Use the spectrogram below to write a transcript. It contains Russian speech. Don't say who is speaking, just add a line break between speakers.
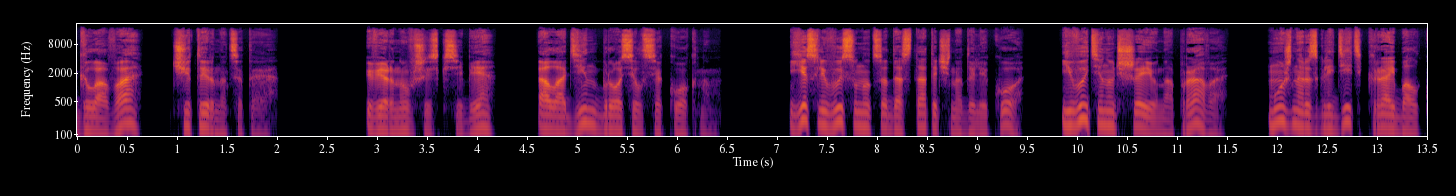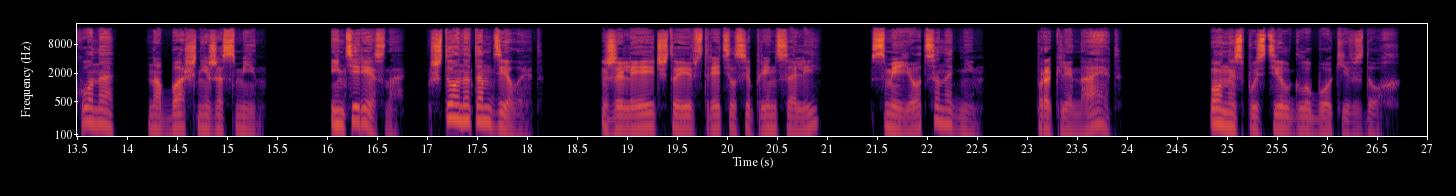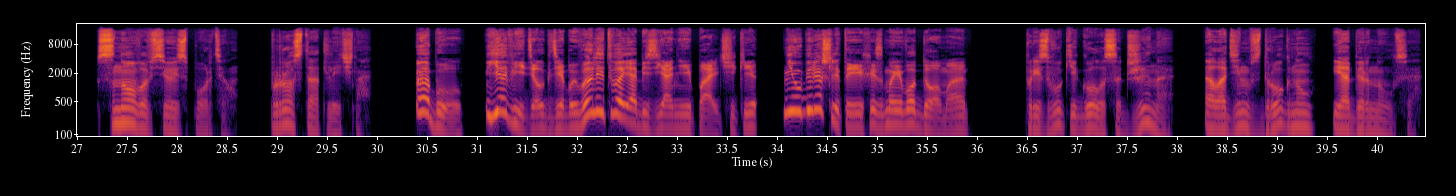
Глава 14. Вернувшись к себе, Аладдин бросился к окнам. Если высунуться достаточно далеко и вытянуть шею направо, можно разглядеть край балкона на башне Жасмин. Интересно, что она там делает? Жалеет, что ей встретился принц Али? Смеется над ним? Проклинает? Он испустил глубокий вздох. Снова все испортил. Просто отлично.
«Абу, я видел, где бывали твои обезьяньи пальчики. Не уберешь ли ты их из моего дома?»
При звуке голоса Джина Аладдин вздрогнул и обернулся.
